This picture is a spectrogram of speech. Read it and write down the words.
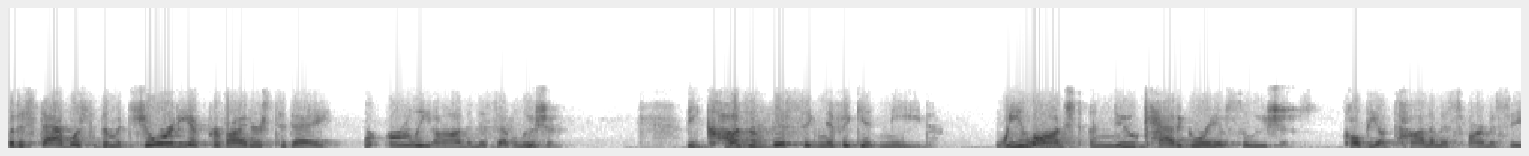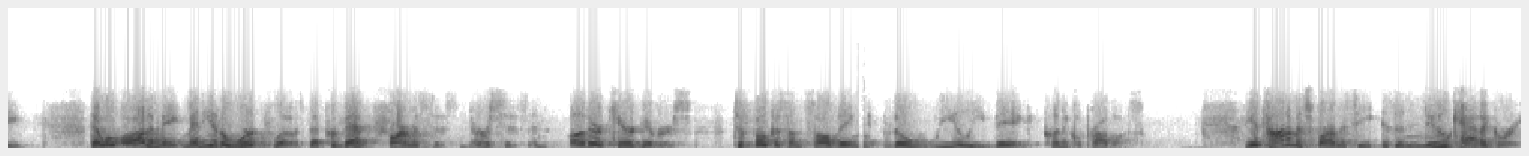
but established that the majority of providers today were early on in this evolution. Because of this significant need, we launched a new category of solutions called the Autonomous Pharmacy that will automate many of the workflows that prevent pharmacists, nurses, and other caregivers to focus on solving the really big clinical problems. The Autonomous Pharmacy is a new category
